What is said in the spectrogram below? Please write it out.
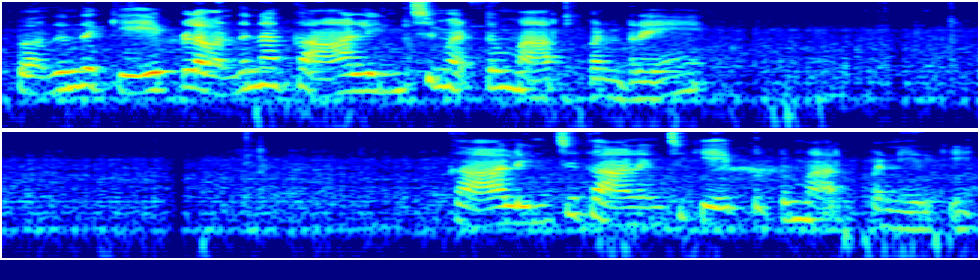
இப்போ வந்து இந்த கேப்பில் வந்து நான் கால் இன்ச்சு மட்டும் மார்க் பண்ணுறேன் கால் இன்ச்சு கால் இன்ச்சு கேப் விட்டு மார்க் பண்ணியிருக்கேன்.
